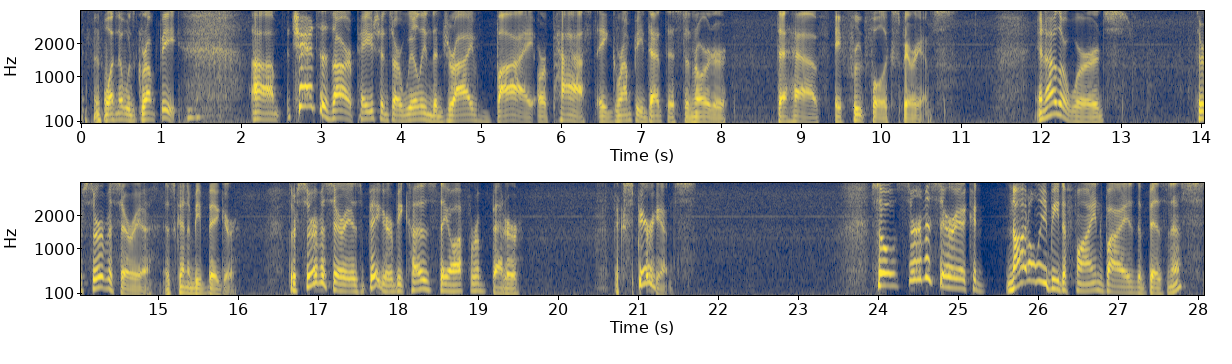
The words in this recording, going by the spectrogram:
The one that was grumpy. Um, chances are patients are willing to drive by or past a grumpy dentist in order to have a fruitful experience. In other words, their service area is going to be bigger. Their service area is bigger because they offer a better experience. So service area could not only be defined by the business,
